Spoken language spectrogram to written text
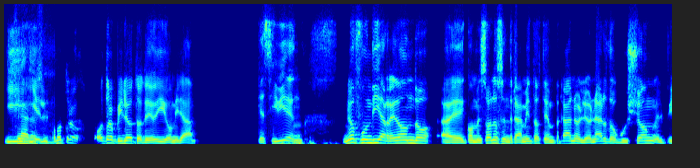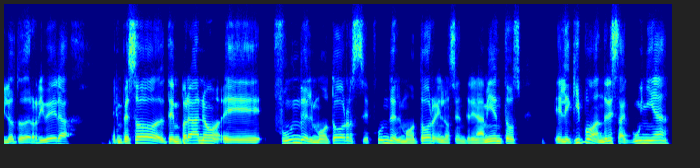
Y, el otro, otro piloto, te digo, mirá, que si bien no fue un día redondo, eh, comenzó los entrenamientos temprano, Leonardo Gullón, el piloto de Rivera, empezó temprano, eh, funde el motor, se funde el motor en los entrenamientos, el equipo de Andrés Acuña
